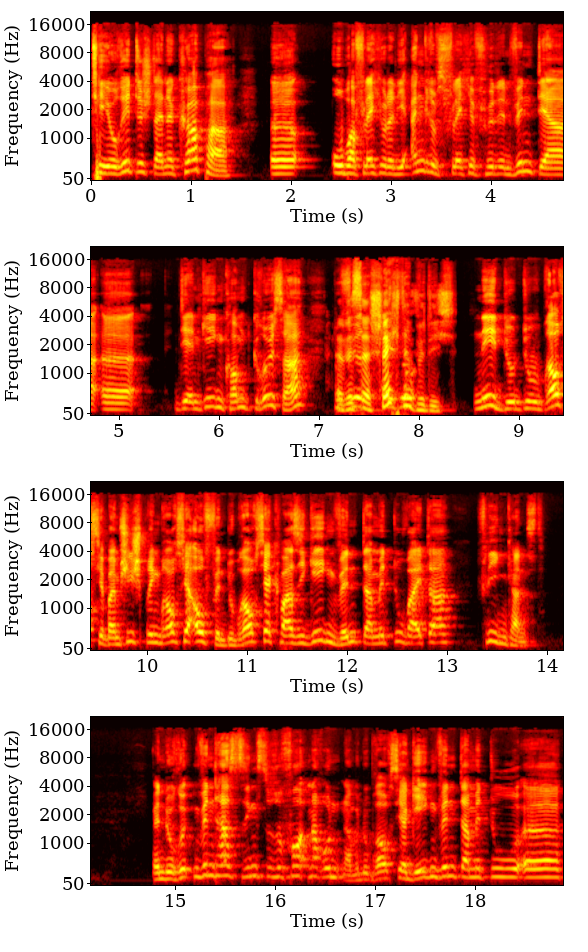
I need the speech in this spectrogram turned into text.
theoretisch deine Körperoberfläche äh, oder die Angriffsfläche für den Wind, der äh, dir entgegenkommt, größer. Das ist ja schlechter also, für dich. Nee, du, du brauchst ja beim Skispringen brauchst ja Aufwind. Du brauchst ja quasi Gegenwind, damit du weiter fliegen kannst. Wenn du Rückenwind hast, sinkst du sofort nach unten, aber du brauchst ja Gegenwind, damit du äh,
